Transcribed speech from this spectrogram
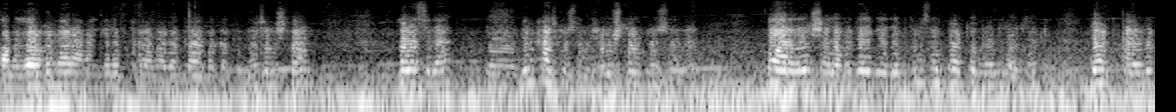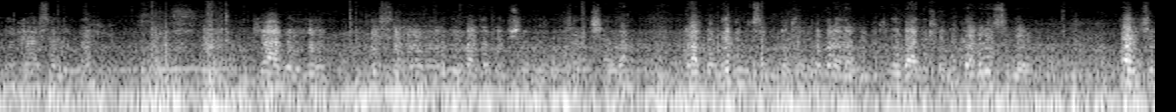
Ama yorgunluğa rağmen gelip Kıram'a ve tarafa katılmaya çalıştılar. Dolayısıyla e, birkaç gün sonra, üç dört gün sonra bu arada inşallah Hudeybiye'de bitirirsek dört ömrümüz olacak. Dört ayrı nikah seneler Kabe'ye gelip Mescid-i Haram'a ibadet etmiş olacağız inşallah. Rabbim hepimizin bütün umrelerini, bütün ibadetlerini kabul etsin diyorum. Onun için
